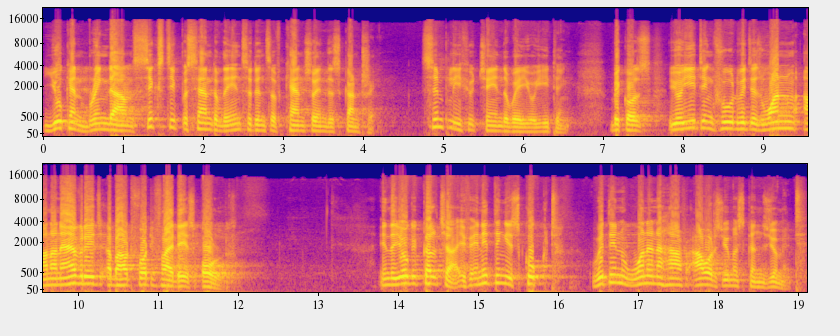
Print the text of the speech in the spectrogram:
you can bring down sixty percent of the incidence of cancer in this country, simply if you change the way you're eating. Because you're eating food which is one… on an average about forty-five days old. In the yogic culture, if anything is cooked, within one and a half hours you must consume it.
